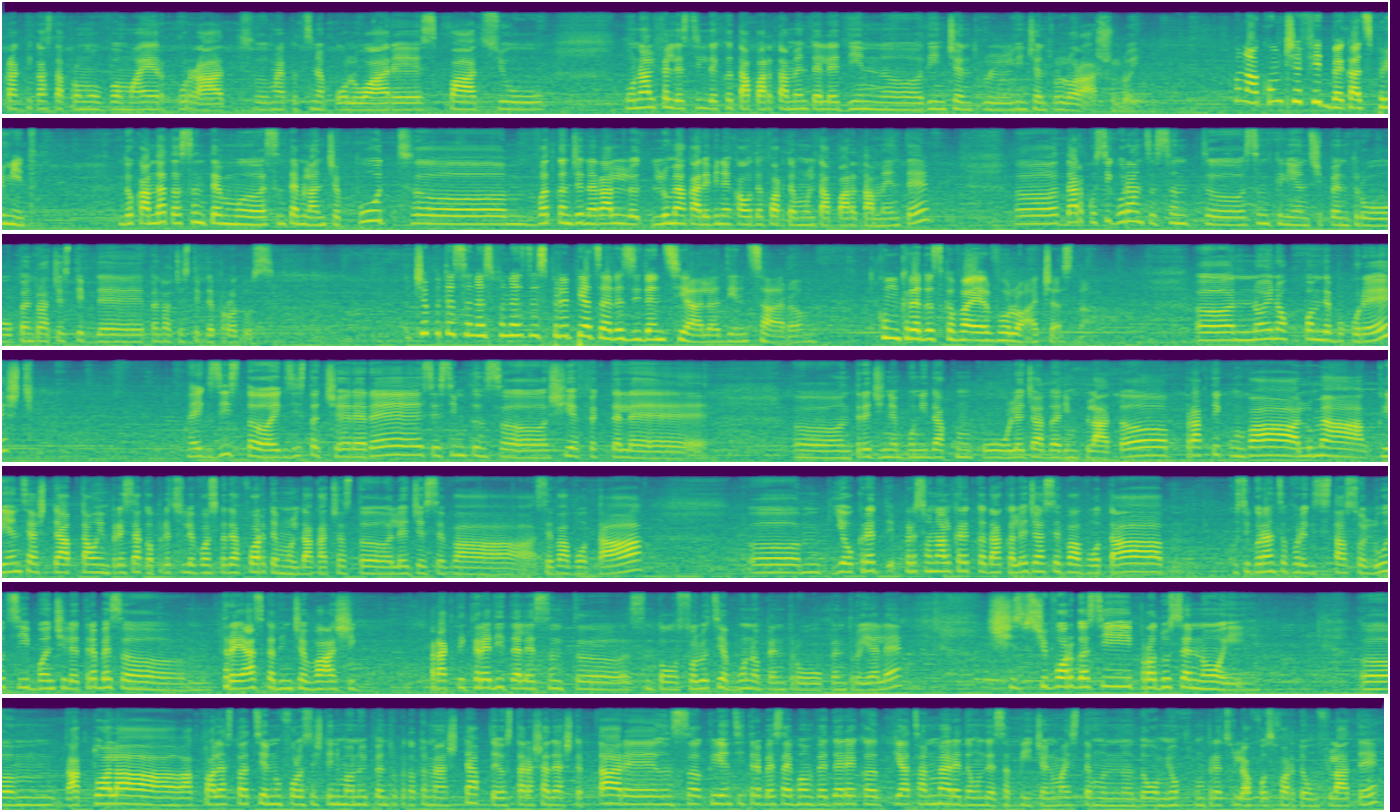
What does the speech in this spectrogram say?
practic asta promovăm aer curat, mai puțină poluare, spațiu, un alt fel de stil decât apartamentele din, uh, din, centrul, din centrul orașului. Până acum ce feedback ați primit? Deocamdată suntem, uh, suntem la început. Văd că, în general, lumea care vine caută foarte multe apartamente, dar cu siguranță sunt, sunt clienți și pentru, pentru, acest tip de, pentru acest tip de produs. Ce puteți să ne spuneți despre piața rezidențială din țară? Cum credeți că va evolua aceasta? Uh, noi ne ocupăm de București. Există, există cerere, se simt însă și efectele uh, întregii nebunii de acum cu legea dării în plată. Practic, cumva, lumea, clienții așteaptă, au impresia că prețurile vor scădea foarte mult dacă această lege se va, se va vota. Uh, eu cred, personal cred că dacă legea se va vota, cu siguranță vor exista soluții, băncile trebuie să trăiască din ceva și practic creditele sunt, uh, sunt o soluție bună pentru, pentru ele și, și vor găsi produse noi. Um, actuala, actuala situație nu folosește nimănui pentru că toată lumea așteaptă, e o stare așa de așteptare, însă clienții trebuie să aibă în vedere că piața nu mai are de unde să pice, nu mai suntem în 2008 când prețurile au fost foarte umflate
